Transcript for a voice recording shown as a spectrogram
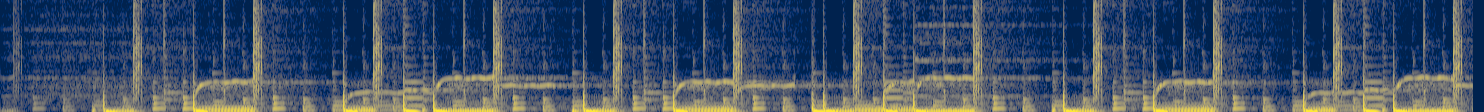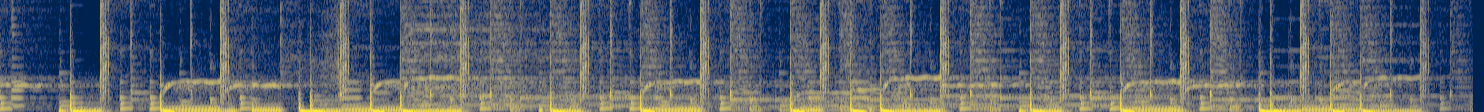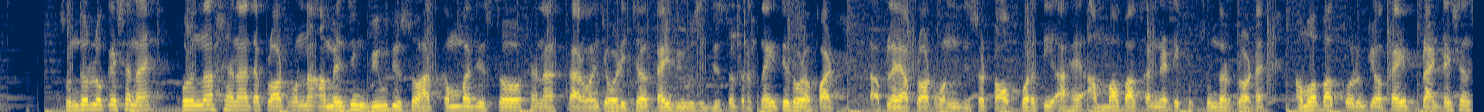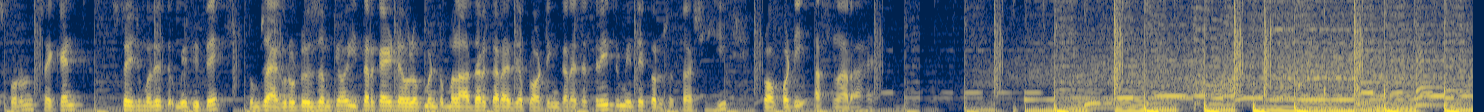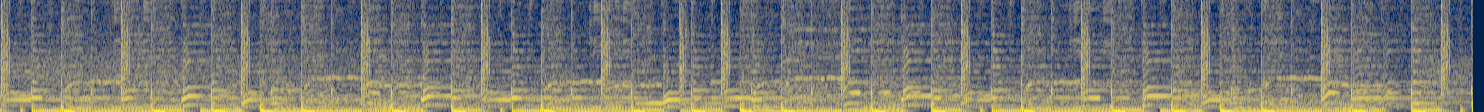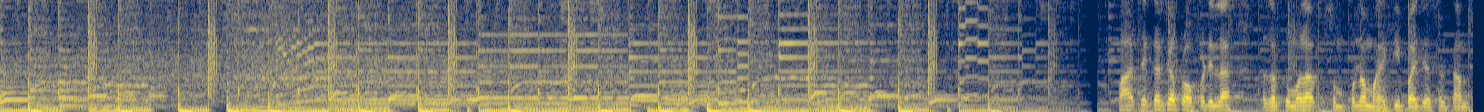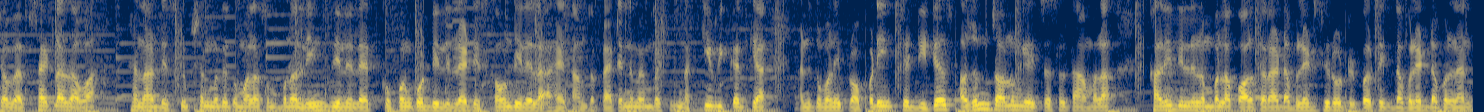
सुंदर लोकेशन आहे. पूर्ण ह्यांना त्या प्लॉटवरनं अमेझिंग व्ह्यू दिसतो. हातकंबा दिसतो. ह्यांना कारवांच्या वडीचं काही व्ह्यूज दिसतात रत्नागिरीचे थोडा पार्ट आपल्या या प्लॉटवरून दिसतो. टॉपवरती आहे अंबाबाग करण्यासाठी खूप सुंदर प्लॉट आहे. अंबाबाग करून किंवा काही प्लांटेशन्स करून सेकंड स्टेजमध्ये तुम्ही तिथे तुमचं ॲग्रो टुरिझम किंवा इतर काही डेव्हलपमेंट तुम्हाला अदर करायचं प्लॉटिंग करायचं तरी तुम्ही ते करू शकता. अशी ही प्रॉपर्टी असणार आहे. पाच एकरच्या प्रॉपर्टीला अगर तुम्हाला संपूर्ण माहिती पाहिजे असेल तर आमच्या वेबसाईटला जावा. ह्यांना डिस्क्रिप्शनमध्ये तुम्हाला संपूर्ण लिंक्स दिलेले आहेत कुपन कोड दिलेले आहे डिस्काउंट दिलेला आहे. तर आमचं प्लॅटिनम मेंबरशिप नक्की विकत घ्या आणि तुम्हाला ही प्रॉपर्टीचे डिटेल्स अजून जाणून घ्यायचे असेल तर आम्हाला खाली दिलेल्या नंबरला कॉल करा. Double eight zero triple six double eight double nine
